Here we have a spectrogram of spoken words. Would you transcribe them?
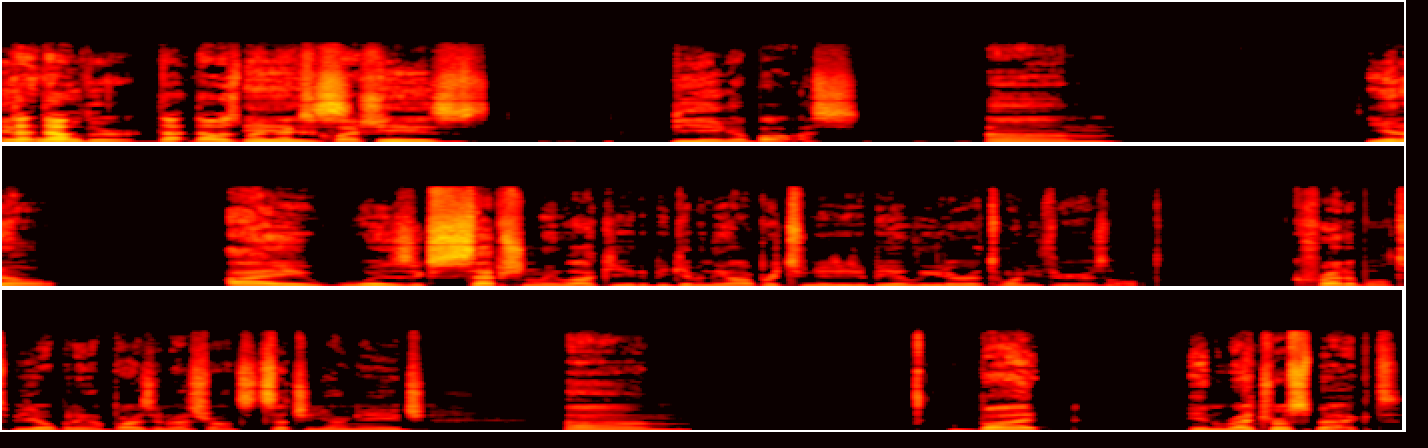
get that- that- older, That that was my is, next question. is being a boss. Um, you know, I was exceptionally lucky to be given the opportunity to be a leader at 23 years old. Incredible to be opening up bars and restaurants at such a young age. Um, but in retrospect,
